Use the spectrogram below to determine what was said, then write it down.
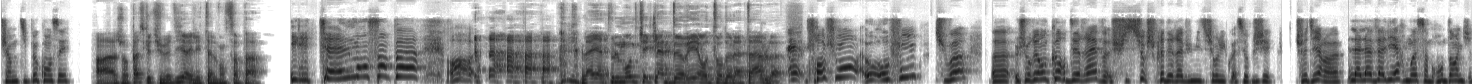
Je suis un petit peu coincé. Ah, je vois pas ce que tu veux dire. Il est tellement sympa. Il est tellement sympa Oh, Là, il y a tout le monde qui éclate de rire autour de la table. eh, franchement, au, au fond, tu vois, euh, j'aurais encore des rêves. Je suis sûr que je ferais des rêves humides sur lui, quoi. C'est obligé. Je veux dire, euh, la lavalière, moi, ça me rend dingue.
